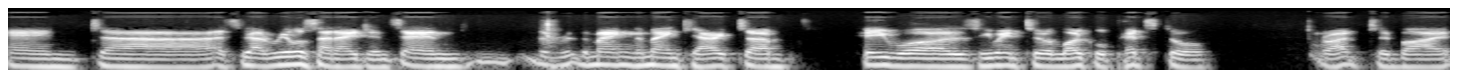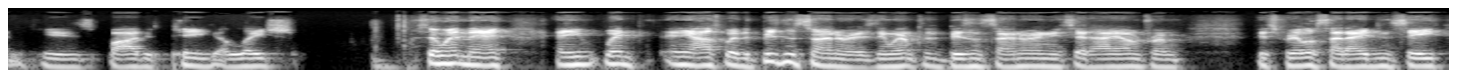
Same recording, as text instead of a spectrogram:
and uh, it's about real estate agents. And the the main the main character, he was he went to a local pet store, right, to buy his buy this pig a leash so I went there and he went and he asked where the business owner is. And he went up to the business owner and he said, Hey, I'm from this real estate agency.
